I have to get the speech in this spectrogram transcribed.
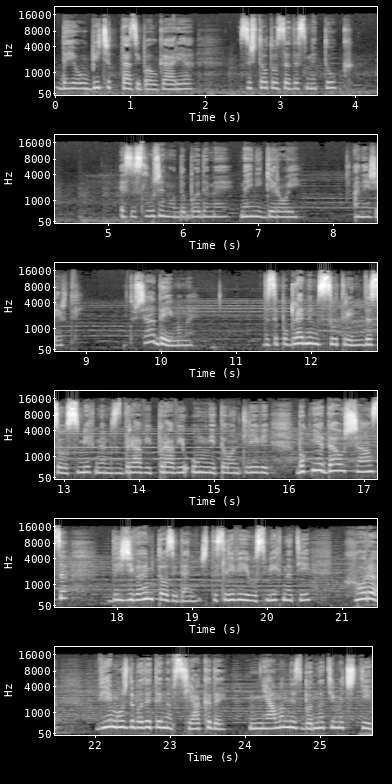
Да я обичат тази България, защото за да сме тук, е заслужено да бъдем нейни герои, а не жертви. Душа да имаме. Да се погледнем сутрин, да се усмихнем здрави, прави, умни, талантливи. Бог ни е дал шанса да изживеем този ден, щастливи и усмихнати. Хора, вие може да бъдете навсякъде. Няма несбъднати мечти.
